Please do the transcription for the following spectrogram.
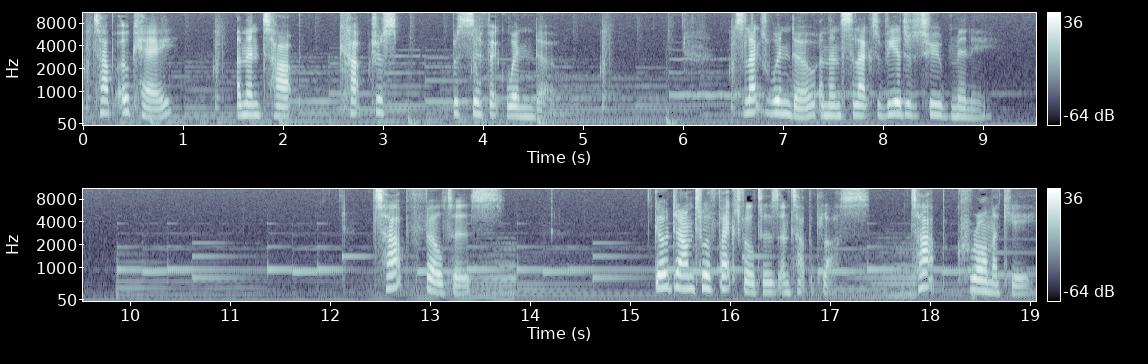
Tap OK, and then tap capture specific window. Select window and then select Veadotube Mini. Tap filters. Go down to effect filters and tap the plus. Tap chroma key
